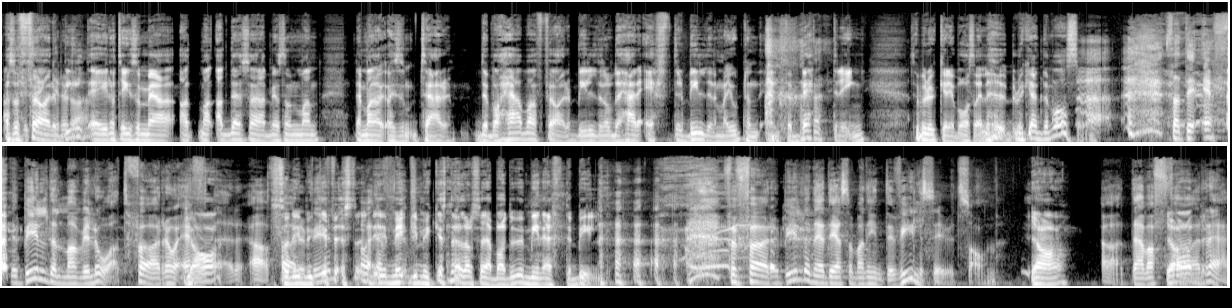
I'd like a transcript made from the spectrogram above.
Alltså förebild är ju någonting som är att, man, att det är så här, men som man, när man liksom, så här, det var här var förebilden och det här är efterbilden, när man gjort en, en förbättring. så brukar det vara så, eller hur? Brukar det inte vara så? Så att det är efterbilden man vill åt, före och Ja, efter. Ja, så det är, mycket, det är mycket, mycket snällare att säga bara du är min efterbild. För förebilden är det som man inte vill se ut som. Ja. Ja, det här var Ja. före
